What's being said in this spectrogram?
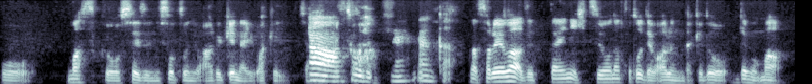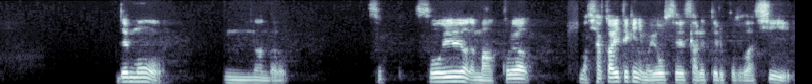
こう、マスクをせずに外には歩けないわけじゃないですか。ああ、そうですね。なんか、まあ、それは絶対に必要なことではあるんだけど、でもまあ、でも、うん、なんだろう。そそういうような、まあ、これは、まあ、社会的にも要請されていることだし、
